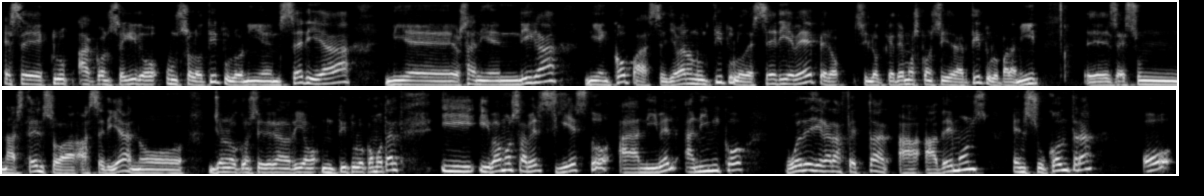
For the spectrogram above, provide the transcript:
ese club ha conseguido un solo título, ni en Serie A, ni en, o sea, ni en Liga, ni en Copa. Se llevaron un título de Serie B, pero si lo queremos considerar título, para mí es, un ascenso a Serie A, no yo no lo consideraría un título como tal. Y, vamos a ver si esto a nivel anímico puede llegar a afectar a, Demons en su contra o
